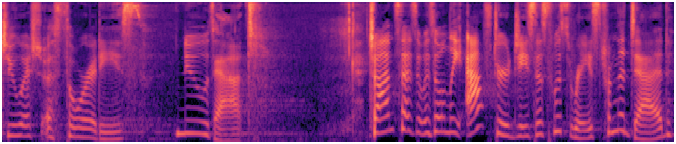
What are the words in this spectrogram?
Jewish authorities knew that. John says it was only after Jesus was raised from the dead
